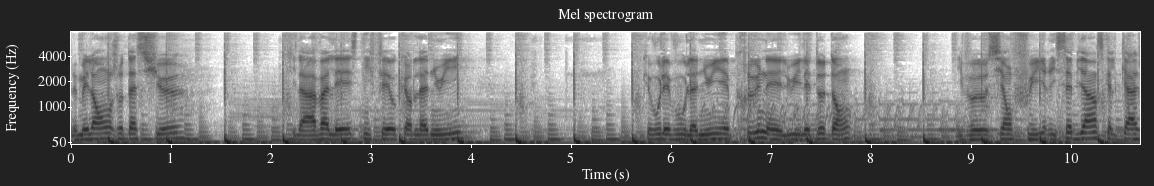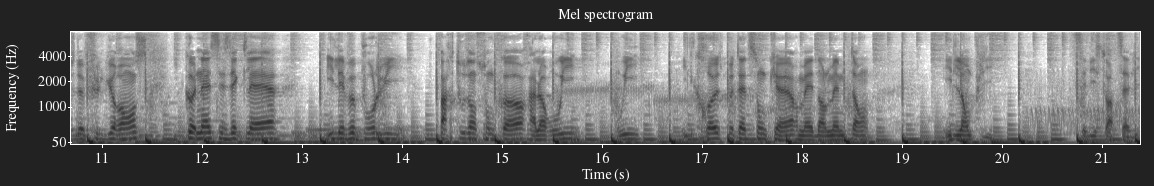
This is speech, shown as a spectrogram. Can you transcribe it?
le mélange audacieux qu'il a avalé, sniffé au cœur de la nuit. Que voulez-vous, la nuit est prune et lui il est dedans. Il veut s'y enfuir, il sait bien ce qu'elle cache de fulgurance, il connaît ses éclairs, il les veut pour lui, partout dans son corps. Alors oui, oui, il creuse peut-être son cœur, mais dans le même temps, il l'emplit. C'est l'histoire de sa vie.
